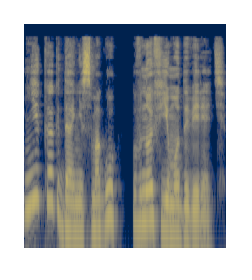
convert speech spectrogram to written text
никогда не смогу вновь ему доверять.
